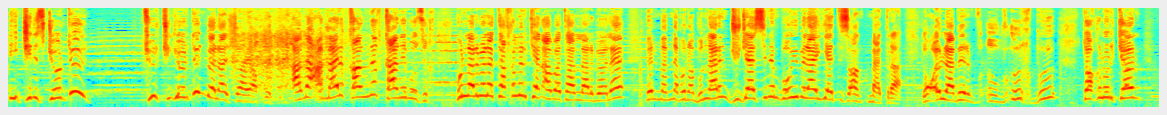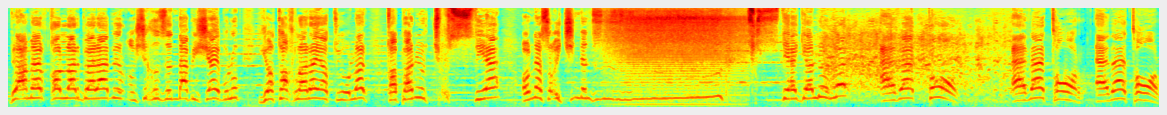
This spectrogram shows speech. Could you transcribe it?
İngiliz gördün. Türk'ü gördün böyle aşağı yapıyor. Ama Amerikanlık kanı bozuk. Bunlar böyle takılırken avatarlar böyle bilmem ne buna. Bunların cücesinin boyu bile 7 santimetre. Ya öyle bir ırk bu. Takılırken bir Amerikalılar böyle bir ışık hızında bir şey bulup yataklara yatıyorlar. Kapanıyor çıps diye. Ondan sonra içinden çıps diye geliyorlar. Evet Thor. Evet Thor, evet Thor.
